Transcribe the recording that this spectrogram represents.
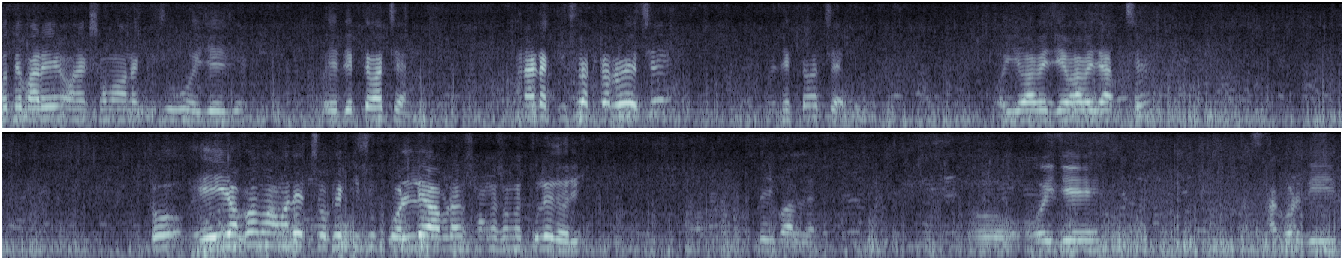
হতে পারে, অনেক সময় অনেক কিছু ওই যে ওই যে দেখতে পাচ্ছেন? ওখানে একটা কিছু একটা রয়েছে, দেখতে পাচ্ছেন? ওইভাবে যেভাবে যাচ্ছে। তো এই রকম আমাদের চোখে কিছু পড়লে আমরা সঙ্গে সঙ্গে তুলে ধরি। বুঝতেই পারলেন। তো ওই যে সাগর দ্বীপ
